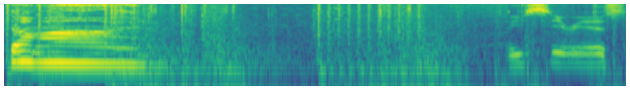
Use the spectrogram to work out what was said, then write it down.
Come on. Are you serious?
